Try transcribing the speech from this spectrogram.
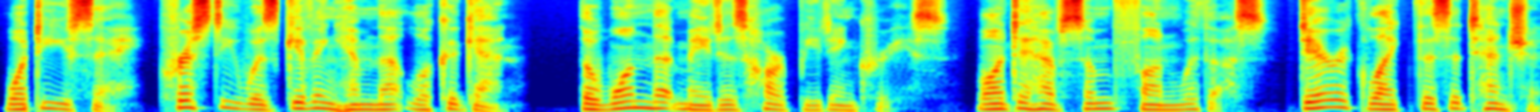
what do you say? Christy was giving him that look again the one that made his heartbeat increase. Want to have some fun with us? Derek liked this attention.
